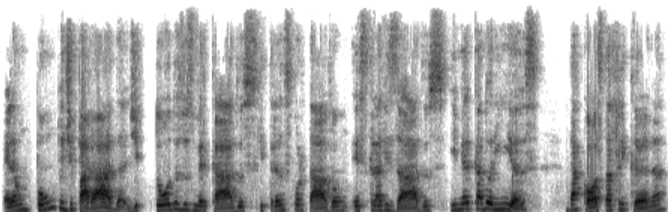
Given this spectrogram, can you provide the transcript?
Era um ponto de parada de todos os mercados que transportavam escravizados e mercadorias da costa africana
